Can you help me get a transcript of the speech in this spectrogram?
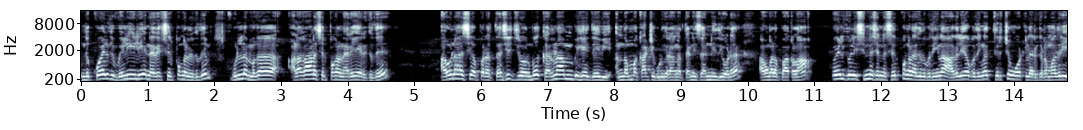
இந்த கோயிலுக்கு வெளியிலேயே நிறைய சிற்பங்கள் இருக்குது. உள்ளே மிக அழகான சிற்பங்கள் நிறைய இருக்குது. அவினாசி அப்பரை தசிச்சுட்டு வரும்போது கருணாம்பிகை தேவி அந்த அம்மா காட்சி கொடுக்குறாங்க. தனி சந்நிதியோட அவங்கள பார்க்கலாம். கோயிலுக்கு வெளியே சின்ன சின்ன சிற்பங்கள் இருக்குது பார்த்தீங்களா? அதுலேயே பார்த்தீங்கன்னா திருச்செங்கோட்டில் இருக்கிற மாதிரி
